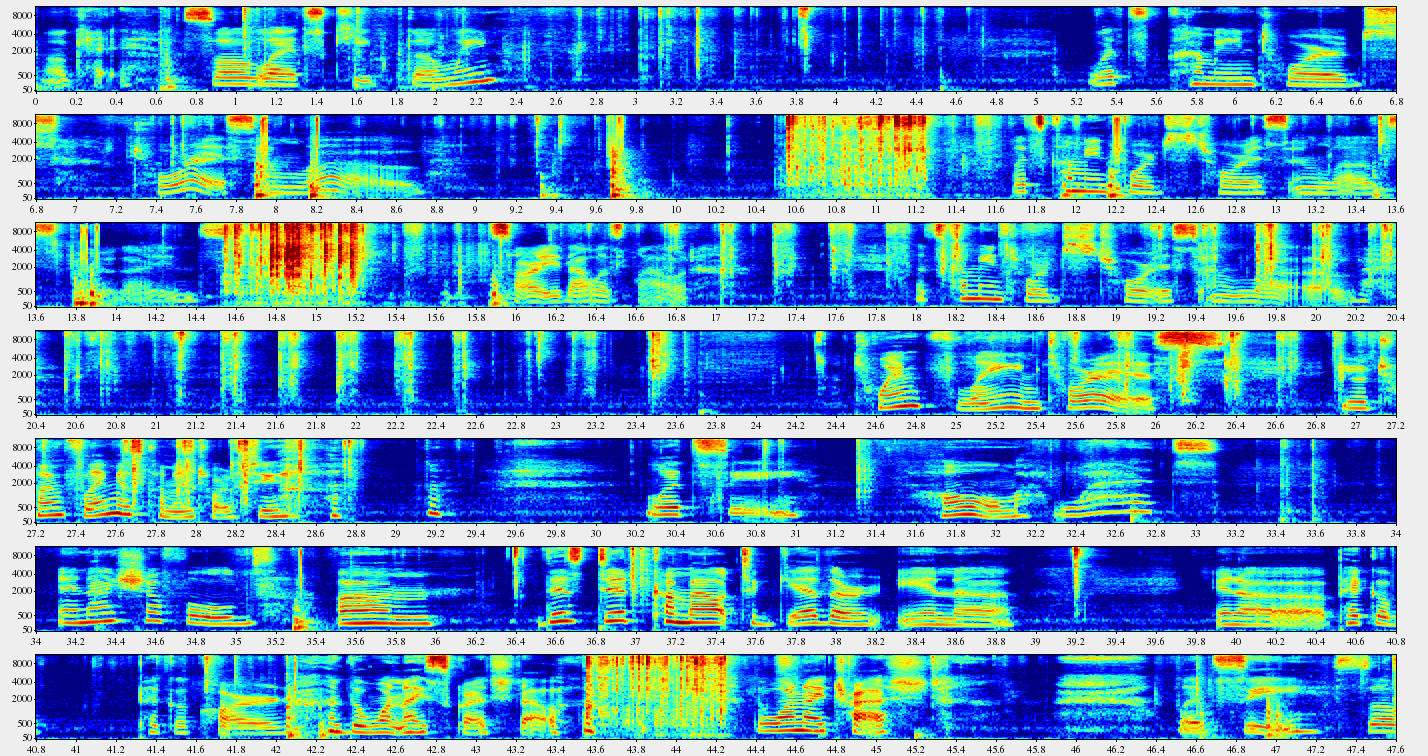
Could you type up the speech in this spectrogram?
Okay, so let's keep going what's coming towards Taurus and love? What's coming towards Taurus and love, spirit guides? Sorry, that was loud. What's coming towards Taurus and love? Twin flame, Taurus. Your twin flame is coming towards you. Let's see. Home. What? And I shuffled. Um, this did come out together in a in a pick a pick a card. the one I scratched out, the one I trashed. Let's see. So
